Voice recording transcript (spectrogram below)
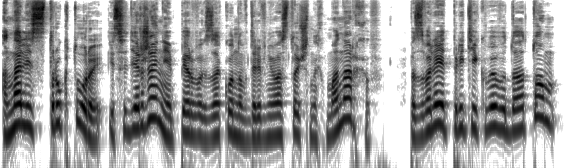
Анализ структуры и содержания первых законов древневосточных монархов позволяет прийти к выводу о том,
